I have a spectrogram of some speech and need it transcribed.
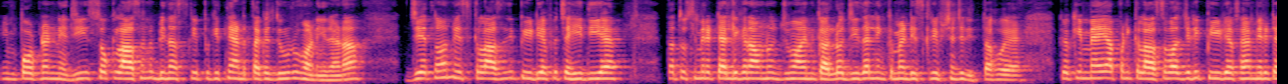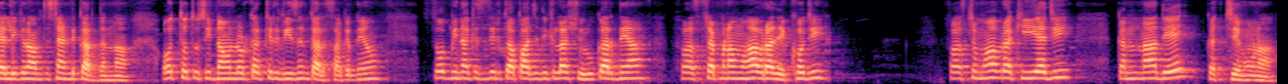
ਇੰਪੋਰਟੈਂਟ ਨੇ ਜੀ। ਸੋ ਕਲਾਸ ਨੂੰ ਬਿਨਾਂ ਸਕਿਪ ਕੀਤੇ ਐਂਡ ਤੱਕ ਜਰੂਰ ਬਣੀ ਰਹਿਣਾ। ਜੇ ਤੁਹਾਨੂੰ ਇਸ ਕਲਾਸ ਦੀ ਪੀਡੀਐਫ ਚਾਹੀਦੀ ਹੈ, ਤਾਂ ਤੁਸੀਂ ਮੇਰੇ ਟੈਲੀਗ੍ਰਾਮ ਨੂੰ ਜੁਆਇਨ ਕਰ ਲਓ, ਜਿਹਦਾ ਲਿੰਕ ਮੈਂ ਡਿਸਕ੍ਰਿਪਸ਼ਨ 'ਚ ਦਿੱਤਾ ਹੋਇਆ ਹੈ। ਕਿਉਂਕਿ ਮੈਂ ਇਹ ਆਪਣੀ ਕਲਾਸ ਵਾਲ ਜਿਹੜੀ ਪੀਡੀਐਫ ਹੈ ਮੇਰੇ ਟੈਲੀਗ੍ਰਾਮ ਤੇ ਸੈਂਡ ਕਰ ਦਿੰਨਾ ਉੱਥੋਂ ਤੁਸੀਂ ਡਾਊਨਲੋਡ ਕਰਕੇ ਰਿਵੀਜ਼ਨ ਕਰ ਸਕਦੇ ਹੋ। ਸੋ ਬਿਨਾਂ ਕਿਸੇ ਦੇਰੀ ਤੋਂ ਆਪਾਂ ਅੱਜ ਦੀ ਕਲਾਸ ਸ਼ੁਰੂ ਕਰਦੇ ਹਾਂ। ਫਸਟ ਆਪਣਾ ਮੁਹਾਵਰਾ ਦੇਖੋ ਜੀ। ਫਸਟ ਮੁਹਾਵਰਾ ਕੀ ਹੈ ਜੀ? ਕੰਨਾਂ ਦੇ ਕੱਚੇ ਹੋਣਾ।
